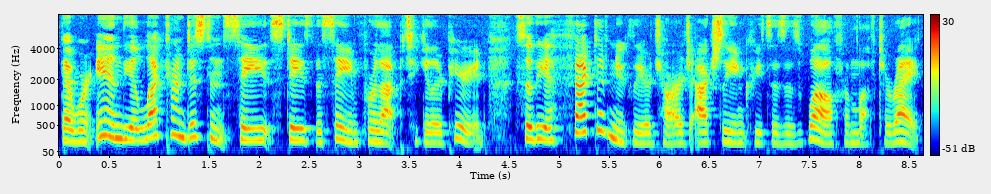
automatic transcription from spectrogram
that we're in, the electron distance say, stays the same for that particular period. So the effective nuclear charge actually increases as well from left to right.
